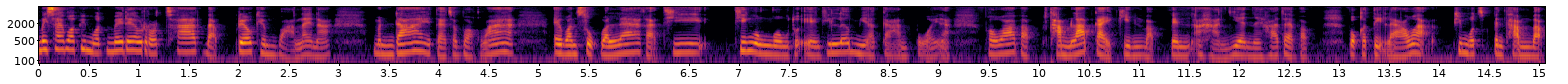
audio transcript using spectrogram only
ไม่ใช่ว่าพี่มดไม่ได้รสชาติแบบเปรี้ยวเค็มหวานเลยนะ มันได้แต่จะบอกว่าไอ้วันศุกร์วันแรกอะที่ที่งงๆตัวเองที่เริ่มมีอาการป่วยนะ เพราะว่าแบบทำลาบไก่กินแบบเป็นอาหารเย็นนะคะ แต่แบบปกติแล้วอะ่ะพี่มดเป็นทำแบบ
